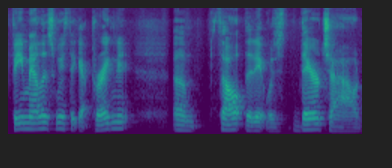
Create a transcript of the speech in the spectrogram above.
female is with that got pregnant um, thought that it was their child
